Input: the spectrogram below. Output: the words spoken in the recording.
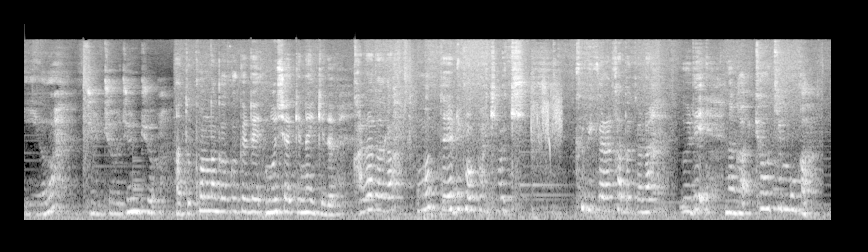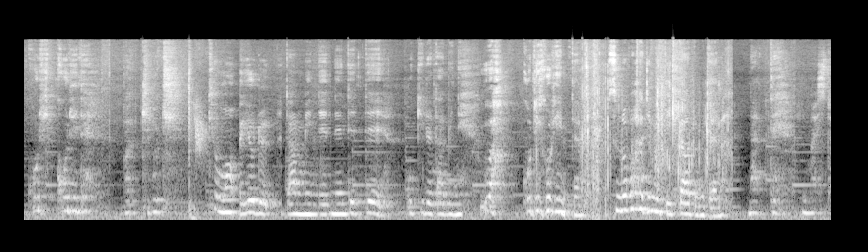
いいよ順調順調。あとこんな価格で申し訳ないけど体が思ったよりもバキバキ。首から肩から。腕。なんか胸筋もか。ゴリゴリで。バキバキ。今日も夜断眠で寝てて起きるたびにうわっ。ゴリゴリみたいな。スノボ初めて行った後みたいな。なっていました。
